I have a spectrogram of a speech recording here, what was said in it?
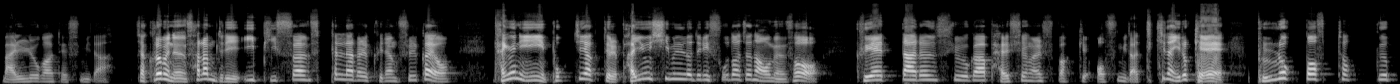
만료가 됐습니다. 자, 그러면은 사람들이 이 비싼 스텔라를 그냥 쓸까요? 당연히 복제약들, 바이오시밀러들이 쏟아져 나오면서 그에 따른 수요가 발생할 수밖에 없습니다. 특히나 이렇게 블록버스터급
